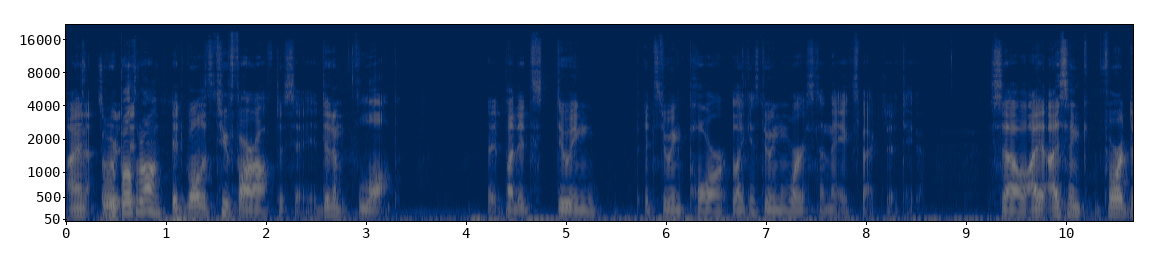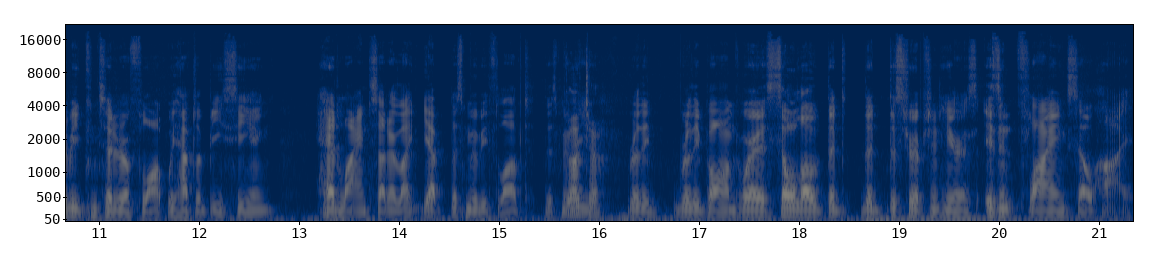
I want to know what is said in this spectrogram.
And So we're both it, wrong. It, well, it's too far off to say. It didn't flop. It- but it's doing it's doing poor like it's doing worse than they expected it to. So I, I think for it to be considered a flop, we have to be seeing headlines that are like, "Yep, this movie flopped. This movie Gotcha. really really bombed." Whereas Solo, the the description here is isn't flying so high.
